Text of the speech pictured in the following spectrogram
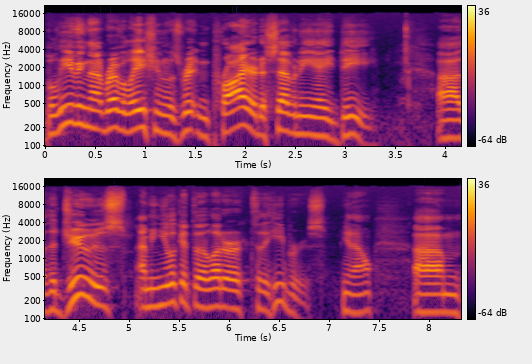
believing that Revelation was written prior to 70 AD. Uh, the Jews, I mean, you look at the letter to the Hebrews, you know, um,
